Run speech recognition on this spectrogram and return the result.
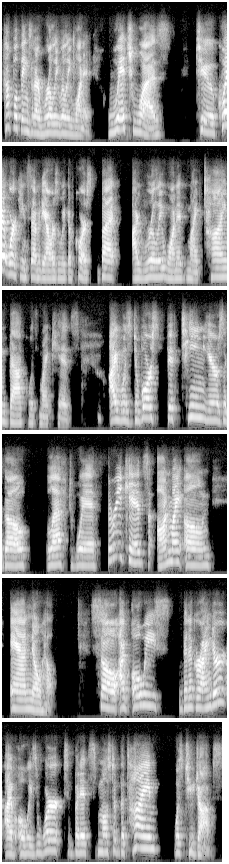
couple things that I really, really wanted, which was to quit working 70 hours a week, of course, but I really wanted my time back with my kids. I was divorced 15 years ago, left with three kids on my own and no help. So I've always been a grinder. I've always worked, but it's most of the time was two jobs.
